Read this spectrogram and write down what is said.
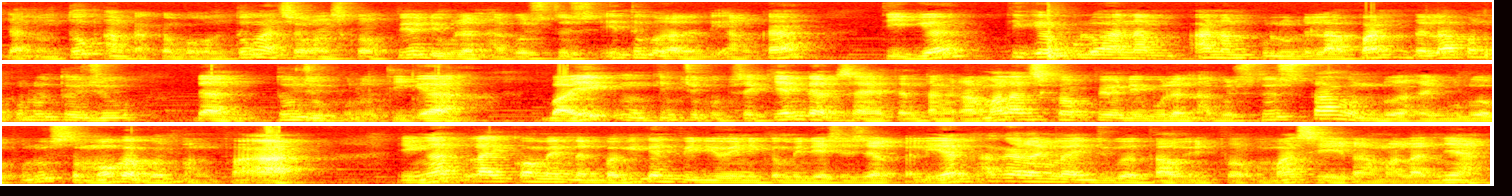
Dan untuk angka keberuntungan seorang Scorpio di bulan Agustus itu berada di angka 3, 36, 68, 87, dan 73. Baik, mungkin cukup sekian dari saya tentang ramalan Scorpio di bulan Agustus tahun 2020. Semoga bermanfaat. Ingat, like, komen, dan bagikan video ini ke media sosial kalian agar yang lain juga tahu informasi ramalannya.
